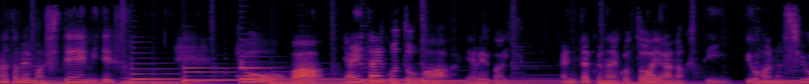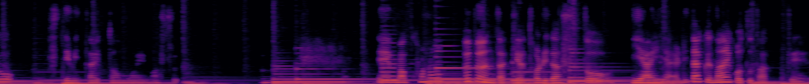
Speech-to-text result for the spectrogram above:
改めまして、えみです。今日は、やりたいことはやればいい。やりたくないことはやらなくていいっていうお話をしてみたいと思います。まあ、この部分だけを取り出すといやいややりたくないことだって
